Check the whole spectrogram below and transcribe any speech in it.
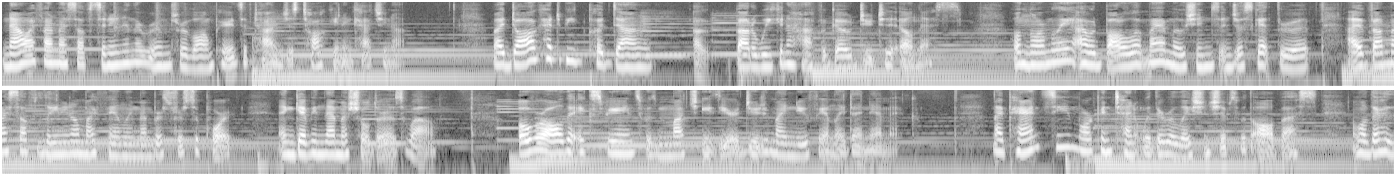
Now I find myself sitting in the rooms for long periods of time just talking and catching up. My dog had to be put down uh, about a week and a half ago due to illness. While normally I would bottle up my emotions and just get through it, I have found myself leaning on my family members for support and giving them a shoulder as well. Overall, the experience was much easier due to my new family dynamic. My parents seem more content with their relationships with all of us, and while there has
